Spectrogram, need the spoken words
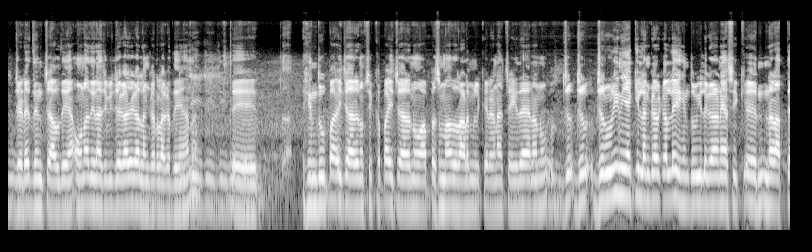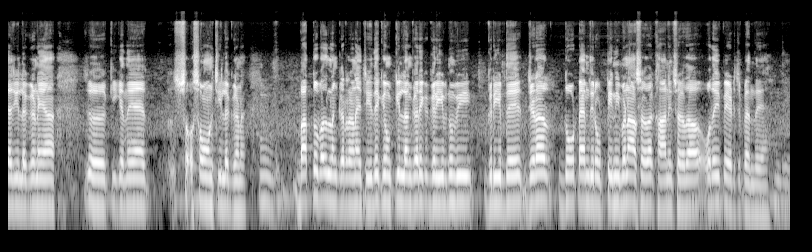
ਜਿਹੜੇ ਦਿਨ ਚੱਲਦੇ ਆ ਉਹਨਾਂ ਦਿਨਾਂ 'ਚ ਵੀ ਜਗ੍ਹਾ ਜਗ੍ਹਾ ਲੰਗਰ ਲੱਗਦੇ ਆ ਹਨਾ? ਜੀ ਜੀ ਜੀ ਤੇ ਹਿੰਦੂ ਭਾਈਚਾਰੇ ਨੂੰ ਸਿੱਖ ਭਾਈਚਾਰੇ ਨੂੰ ਆਪਸ ਵਿੱਚ ਰਲ ਮਿਲ ਕੇ ਰਹਿਣਾ ਚਾਹੀਦਾ ਹੈ। ਇਹਨਾਂ ਨੂੰ ਜ- ਜ- ਜ਼ਰੂਰੀ ਨਹੀਂ ਹੈ ਕਿ ਲੰਗਰ ਇਕੱਲੇ ਹਿੰਦੂ ਹੀ ਲਗਾਣੇ ਆ ਸਿੱਖ ਨਰਾਤਿਆਂ 'ਚ ਹੀ ਲੱਗਣੇ ਆ ਅ, ਕੀ ਕਹਿੰਦੇ ਆ ਸੌ- ਸੌਣ 'ਚ ਹੀ ਲੱਗਣ ਵੱਧ ਤੋਂ ਵੱਧ ਲੰਗਰ ਲਾਣੇ ਚਾਹੀਦੇ ਕਿਉਂਕਿ ਲੰਗਰ ਇੱਕ ਗਰੀਬ ਨੂੰ ਵੀ ਗਰੀਬ ਦੇ ਜਿਹੜਾ ਦੋ ਟਾਈਮ ਦੀ ਰੋਟੀ ਨਹੀਂ ਬਣਾ ਸਕਦਾ ਖਾ ਨਹੀਂ ਸਕਦਾ ਉਹਦੇ ਹੀ ਪੇਟ 'ਚ ਪੈਂਦੇ ਆ। ਜੀ।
